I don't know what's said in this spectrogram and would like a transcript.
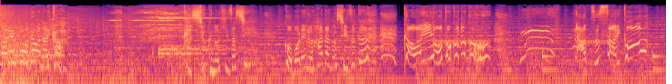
暴れん坊ではないか!褐色の日差しこぼれる肌の雫!可愛い男の子、うん、夏最高。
